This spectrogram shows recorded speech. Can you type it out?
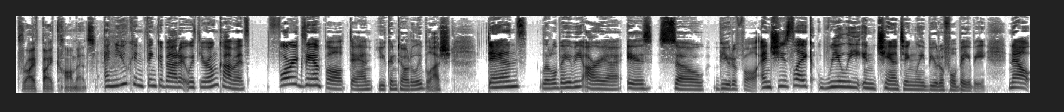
drive by comments. And you can think about it with your own comments. For example, Dan, you can totally blush. Dan's little baby Aria is so beautiful. And she's like really enchantingly beautiful baby. Now,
